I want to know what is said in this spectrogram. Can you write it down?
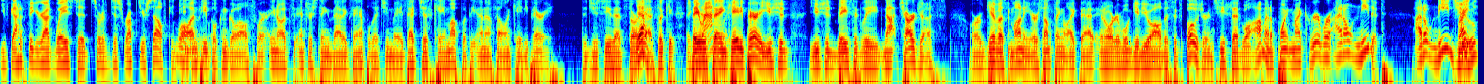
you've got to figure out ways to sort of disrupt yourself continuously. Well, and people can go elsewhere. You know, it's interesting that example that you made that just came up with the NFL and Katy Perry. Did you see that story? Yeah, yeah so exactly. they were saying Katy Perry, you should you should basically not charge us or give us money or something like that in order we'll give you all this exposure. And she said, "Well, I'm at a point in my career where I don't need it." I don't need you. Right.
